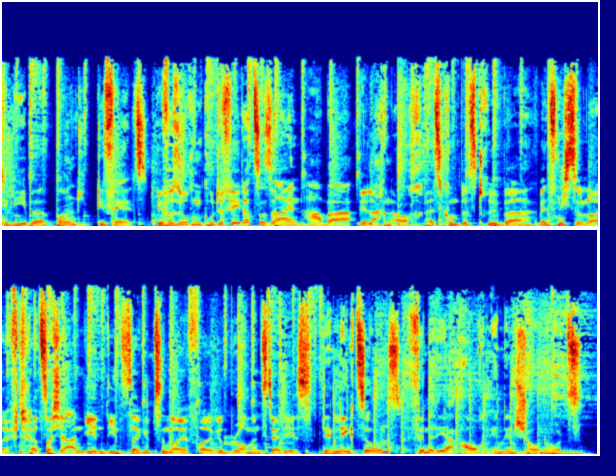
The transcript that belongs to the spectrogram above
die Liebe und die Fails. Wir versuchen gute Väter zu sein, aber wir lachen auch als Kumpels drüber, wenn es nicht so läuft. Hört's euch an, jeden Dienstag gibt's eine neue Folge Bromance Daddies. Den Link zu uns findet ihr auch in den Shownotes.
